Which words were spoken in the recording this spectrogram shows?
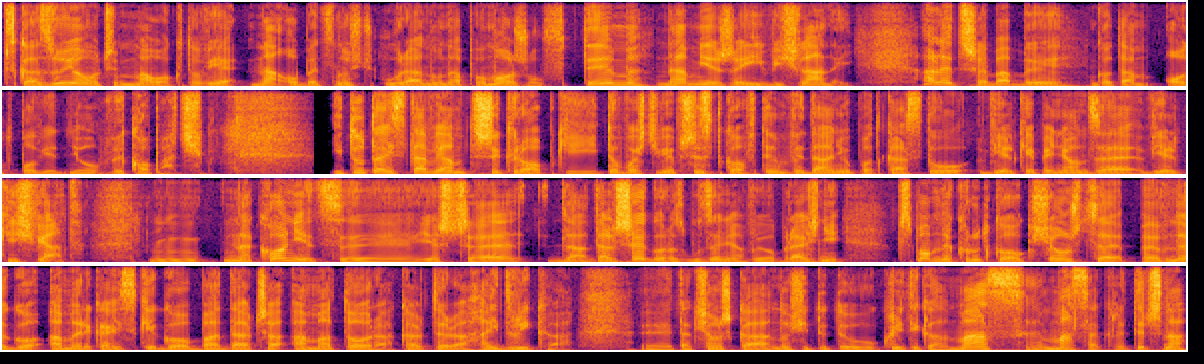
wskazują, o czym mało kto wie, na obecność uranu na Pomorzu, w tym na Mierzei Wiślanej. Ale trzeba by go tam odpowiednio wykopać. I tutaj stawiam trzy kropki. I to właściwie wszystko w tym wydaniu podcastu Wielkie Pieniądze, Wielki Świat. Mm, Na koniec y, jeszcze, dla dalszego rozbudzenia wyobraźni, wspomnę krótko o książce pewnego amerykańskiego badacza amatora, Cartera Heydricka. Y, Ta książka nosi tytuł Critical Mass, masa krytyczna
